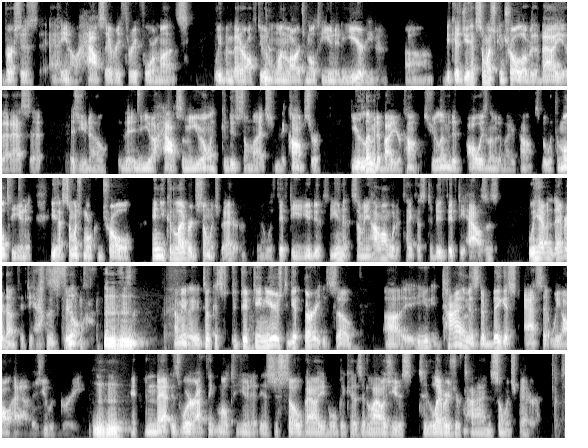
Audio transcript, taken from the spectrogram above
versus you know house every three or four months. We've been better off doing one large multi-unit a year even uh, because you have so much control over the value of that asset, as you know. The you know house. I mean, you only can do so much. I mean, the comps are you're limited by your comps. You're limited, always limited by your comps. But with the multi-unit, you have so much more control and you can leverage so much better you know with 50 units units. I mean how long would it take us to do 50 houses? We haven't ever done 50 houses still. Mm-hmm. i mean it took us 15 years to get 30 so uh, you, time is the biggest asset we all have as you would agree. Mm-hmm. and, and, that is where i think multi-unit is just so valuable because it allows you to, to leverage your time so much better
